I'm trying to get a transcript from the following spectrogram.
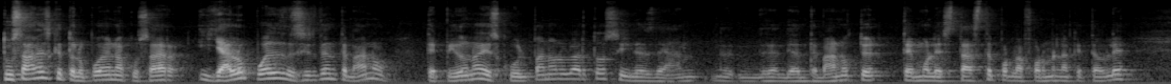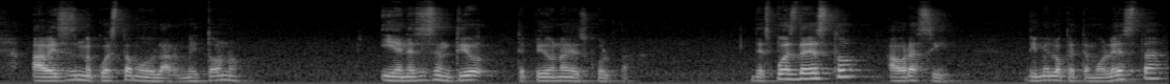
tú sabes que te lo pueden acusar y ya lo puedes decir de antemano. Te pido una disculpa, ¿no, Alberto? Si desde de, antemano te, te molestaste por la forma en la que te hablé. A veces me cuesta modular mi tono y en ese sentido te pido una disculpa. Después de esto, ahora sí, dime lo que te molesta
